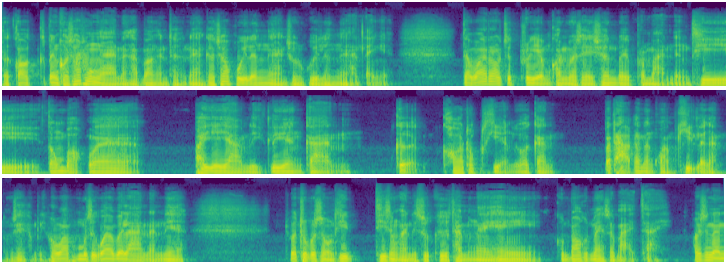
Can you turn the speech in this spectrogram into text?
แต่ก็เป็นคนชอบทำงานนะครับว่างันเถอะนะก็ชอบคุยเรื่องงานชวนคุยเรื่องงานอะไรเงี้ยแต่ว่าเราจะเตรียม conversation ไปประมาณหนึ่งที่ต้องบอกว่าพยายามหลีกเลี่ยงการเกิดข้อถกเถียงหรือว่าการปะทะกันทางความคิดแล้วกันต้องใช้คำนี้ เพราะว่าผมรู้สึกว่าเวลานั้นเนี่ยวัตถุประสงค์ที่ที่สำคัญที่สุดคือทำยังไงให้คุณพ่อคุณแม่สบายใจ ราะฉะนั้น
